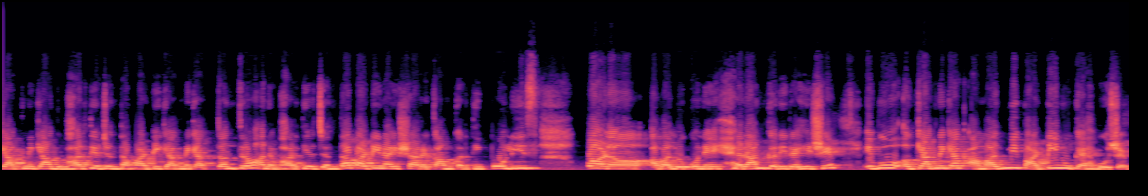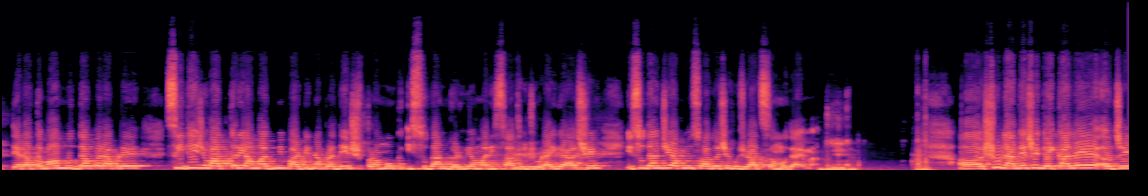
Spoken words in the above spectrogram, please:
ક્યાંક ને ક્યાંક ભારતીય જનતા પાર્ટી, ક્યાંક ને ક્યાંક તંત્ર અને ભારતીય જનતા પાર્ટીના ઈશારે કામ કરતી પોલીસ પણ આવા લોકોને હેરાન કરી રહી છે. એવું ક્યાંક ને ક્યાંક આમ આદમી પાર્ટીનું કહેવું છે. ત્યારે આ તમામ મુદ્દા પર આપણે સીધી જ વાત કરી આમ આદમી પાર્ટીના પ્રદેશ પ્રમુખ ઈસુદાન ગઢવી અમારી સાથે જોડાઈ ગયા છે. ઈસુદાનજી, આપનું સ્વાગત છે ગુજરાત સમુદાયમાં. શું લાગે છે ગઈકાલે જે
